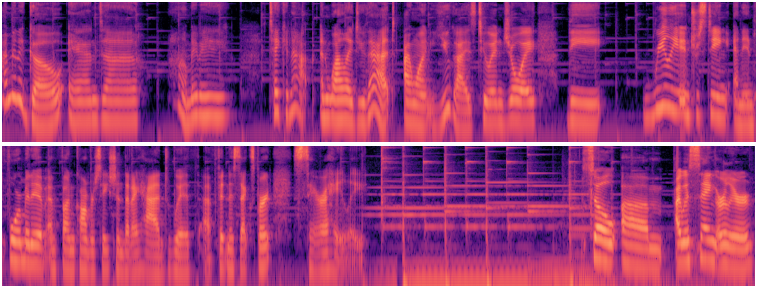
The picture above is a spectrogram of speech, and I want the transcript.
I'm going to go and, uh, maybe take a nap. And while I do that, I want you guys to enjoy the really interesting and informative and fun conversation that I had with a fitness expert, Sara Haley. So, um, I was saying earlier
